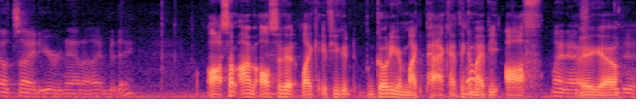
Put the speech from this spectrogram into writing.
outside here in Anaheim today. Awesome. I'm also good. Like, if you could go to your mic pack, I think it might be off. Might there you go. be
